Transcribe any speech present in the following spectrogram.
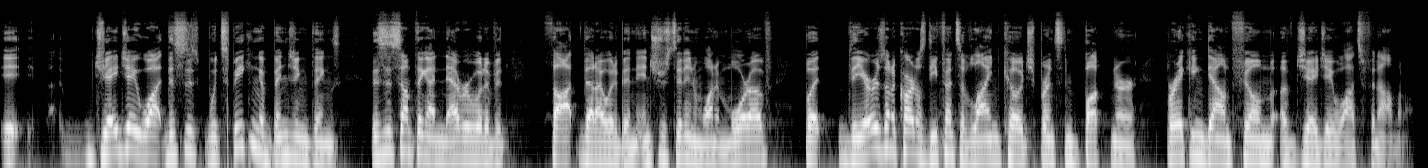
it, J.J. Watt. This is speaking of binging things. This is something I never would have thought that I would have been interested in and wanted more of. But the Arizona Cardinals defensive line coach Brentson Buckner breaking down film of J.J. Watt's phenomenal.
